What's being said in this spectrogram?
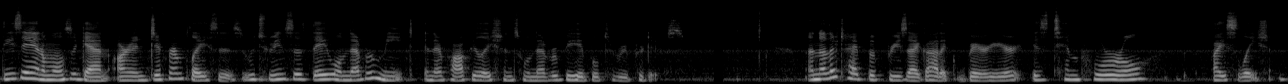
These animals, again, are in different places, which means that they will never meet and their populations will never be able to reproduce. Another type of prezygotic barrier is temporal isolation.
